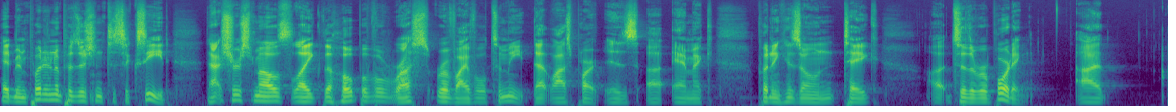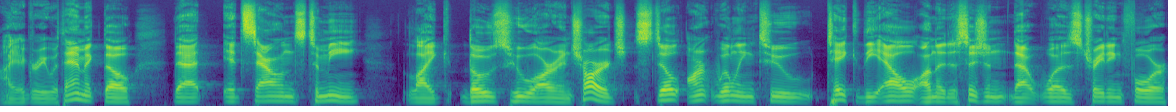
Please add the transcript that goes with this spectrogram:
had been put in a position to succeed. That sure smells like the hope of a Russ revival to me. That last part is uh, Amick putting his own take uh, to the reporting. Uh, I agree with Amick, though, that it sounds to me like those who are in charge still aren't willing to take the L on the decision that was trading for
